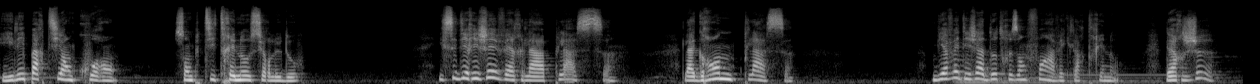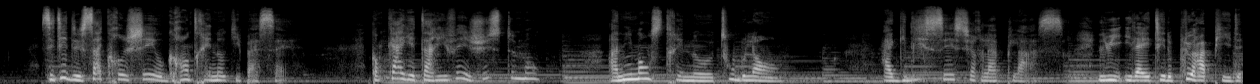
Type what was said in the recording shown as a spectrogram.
Et il est parti en courant, son petit traîneau sur le dos. Il s'est dirigé vers la place, la grande place. Il y avait déjà d'autres enfants avec leurs traîneaux. Leur jeu, c'était de s'accrocher au grand traîneau qui passait. Quand Kai est arrivé, justement, un immense traîneau tout blanc a glissé sur la place. Lui, il a été le plus rapide.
